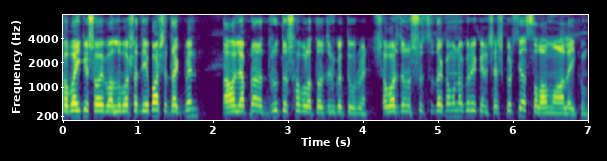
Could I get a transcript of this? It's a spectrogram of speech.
সবাইকে সবাই ভালোবাসা দিয়ে পাশে থাকবেন, তাহলে আপনারা দ্রুত সফলতা অর্জন করতে পারবেন। সবার জন্য সুস্থতা কামনা করে এখানে শেষ করছি। আসসালামু আলাইকুম।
